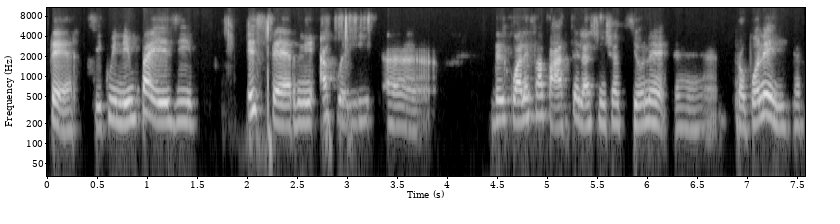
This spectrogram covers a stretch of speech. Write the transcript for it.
terzi, quindi in paesi esterni a quelli eh, del quale fa parte l'associazione eh, proponente.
